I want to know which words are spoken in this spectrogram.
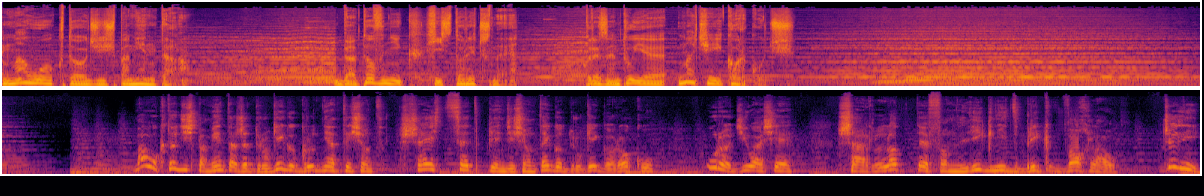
Mało kto dziś pamięta. Datownik historyczny prezentuje Maciej Korkuć. Mało kto dziś pamięta, że 2 grudnia 1652 roku urodziła się Charlotte von Lignitz-Brick-Wochlau, czyli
